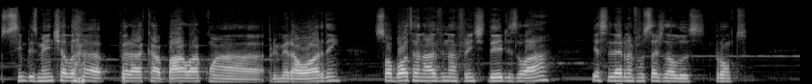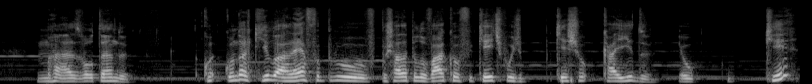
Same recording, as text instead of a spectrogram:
Simplesmente ela, pra acabar lá com a primeira ordem, só bota a nave na frente deles lá e acelera na velocidade da luz. Pronto. Mas voltando. qu- Quando aquilo, a Leia foi pro, puxada pelo vácuo, eu fiquei tipo de queixo caído. Eu. O quê?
